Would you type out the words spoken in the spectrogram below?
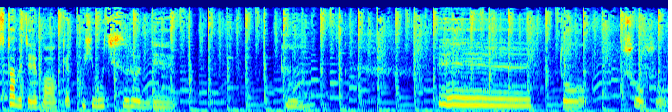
つ食べてれば結構日持ちするんでうん。えー、っとそうそう。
